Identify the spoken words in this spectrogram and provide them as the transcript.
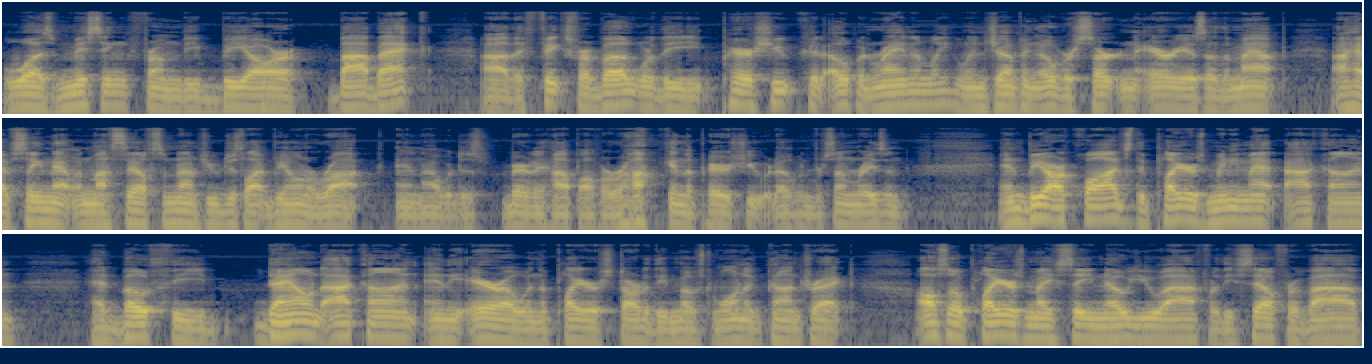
was missing from the BR buyback. Uh, the fix for a bug where the parachute could open randomly when jumping over certain areas of the map. I have seen that one myself. Sometimes you would just like be on a rock and I would just barely hop off a rock and the parachute would open for some reason. And BR quads, the player's minimap icon had both the downed icon and the arrow when the player started the most wanted contract. Also, players may see no UI for the self revive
